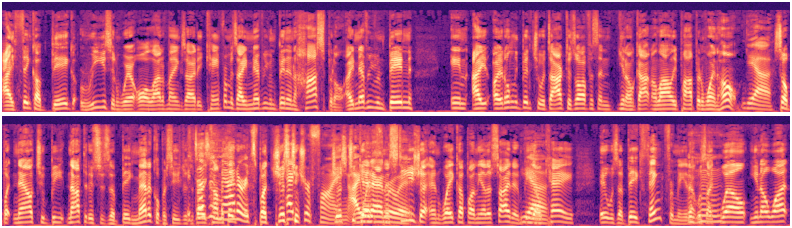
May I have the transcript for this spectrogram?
i think a big reason where all, a lot of my anxiety came from is i never even been in a hospital i never even been in I, i'd only been to a doctor's office and you know gotten a lollipop and went home Yeah. so, but now to be not that this is a big medical procedure, it's It a very doesn't common matter, thing. it's but just petrifying. to just to I get went through it. anesthesia and wake up on the other side and Yeah. be okay, it was a big thing for me. That was like, Mhm. well, you know what?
